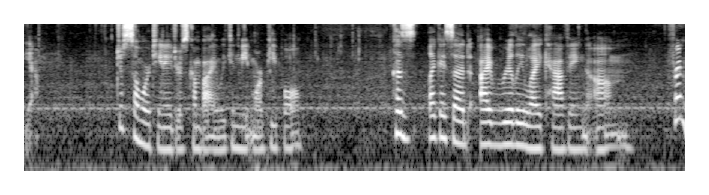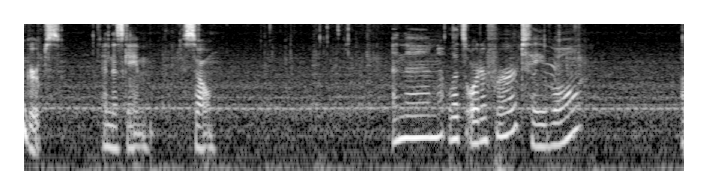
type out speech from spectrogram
Yeah. Just somewhere teenagers come by and we can meet more people. Because, like I said, I really like having um, friend groups in this game. So. And then let's order for our table. Uh,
